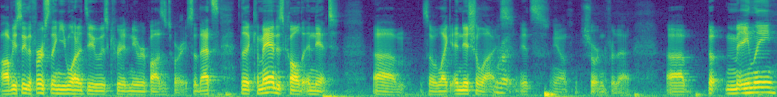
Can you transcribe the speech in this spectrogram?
obviously the first thing you want to do is create a new repository. So that's the command is called init. Um, so like initialize, Right. it's you know shortened for that. Uh, but mainly,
